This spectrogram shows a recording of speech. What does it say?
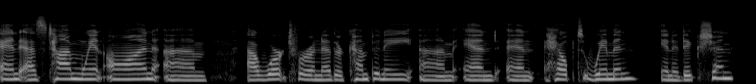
And as time went on, um, I worked for another company um, and and helped women in addiction.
